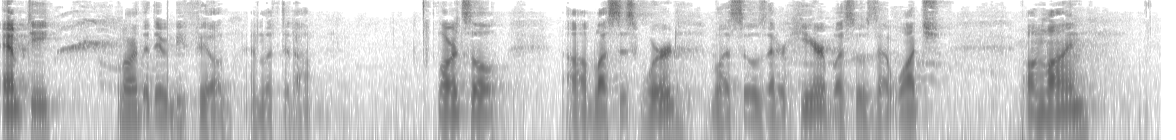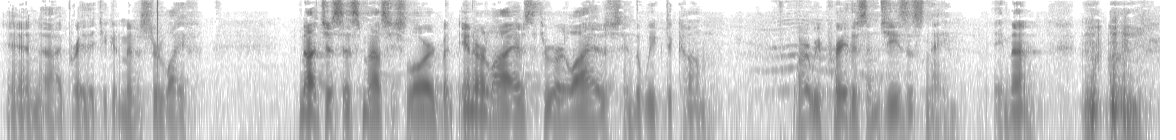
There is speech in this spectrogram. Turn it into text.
empty, Lord, that they would be filled and lifted up. Lord, so uh, bless this word. Bless those that are here. Bless those that watch online. And uh, I pray that you can minister life. Not just this message, Lord, but in our lives, through our lives, in the week to come. Lord, we pray this in Jesus' name. Amen.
